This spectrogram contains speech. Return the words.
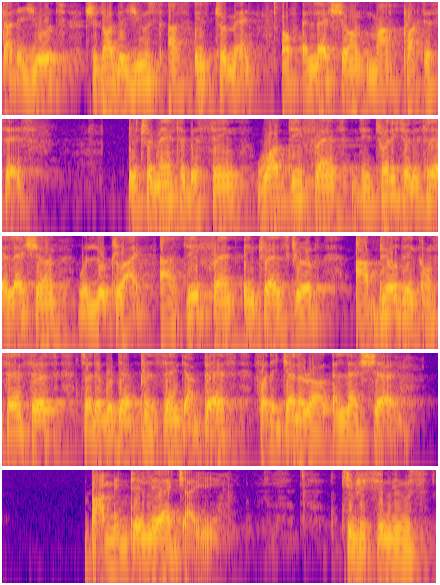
that the youth should not be used as instrument of election malpractices. It remains to be seen what difference the 2023 election will look like as different interest groups are building consensus to enable them present their best for the general election. Bamidele Ajayi, TVC News,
